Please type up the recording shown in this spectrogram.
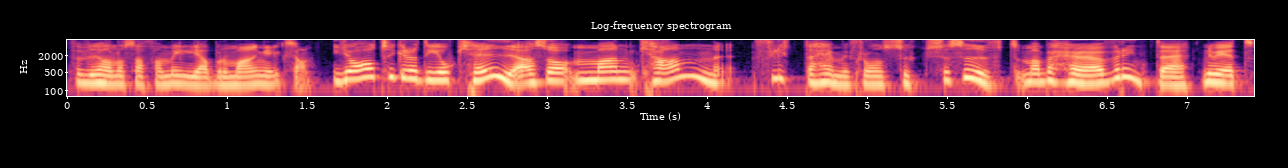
för vi har något familjeabonnemang liksom. Jag tycker att det är okej, okay. alltså man kan flytta hemifrån successivt. Man behöver inte, ni vet,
